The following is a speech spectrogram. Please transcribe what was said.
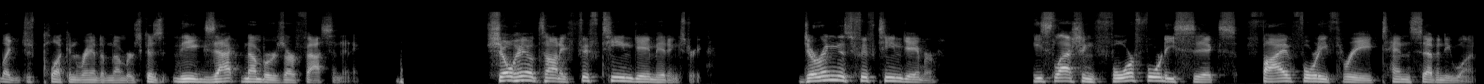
like just plucking random numbers because the exact numbers are fascinating. Shohei Ohtani, 15 game hitting streak. During this 15 gamer, he's slashing 446, 543, 1071.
